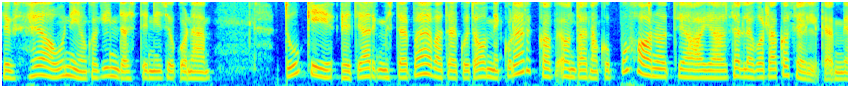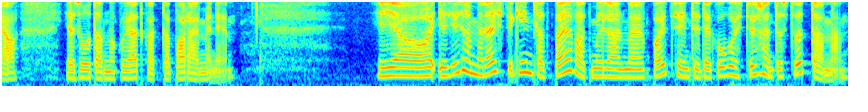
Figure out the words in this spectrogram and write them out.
Ja üks hea uni on ka kindlasti niisugune tugi, et järgmistel päevadel, kui ta hommikul ärkab, on ta nagu puhanud ja, ja selle võrra ka selgem ja, ja suudab nagu jätkata paremini. ja, ja siis on meil hästi kindlad päevad, millal me patsientidega uuesti ühendust võtame,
